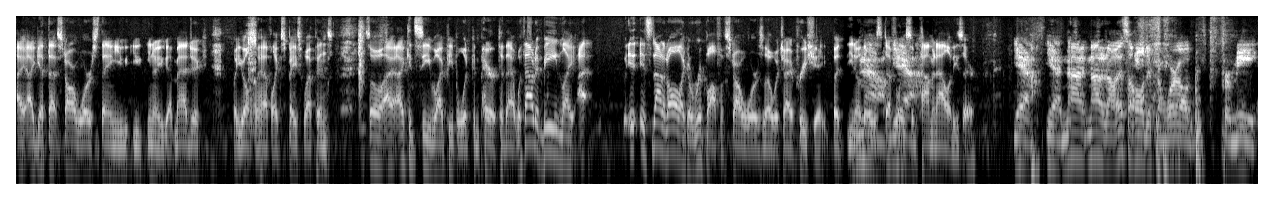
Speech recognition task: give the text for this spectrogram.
I, I get that Star Wars thing. You, you you know, you got magic, but you also have like space weapons. So I, I could see why people would compare it to that without it being like. I, it- it's not at all like a ripoff of Star Wars, though, which I appreciate. But you know, No, there's definitely yeah. some commonalities there. Yeah, yeah, not not at all. That's a whole different world for me.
